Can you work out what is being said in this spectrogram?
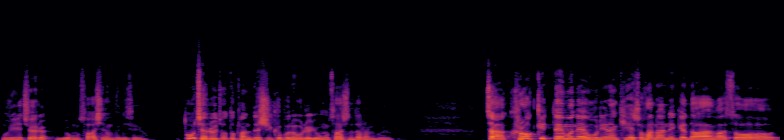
우리의 죄를 용서하시는 분이세요. 또 죄를 져도 반드시 그분은 우리를 용서하신다는 거예요. 자, 그렇기 때문에 우리는 계속 하나님께 나아가서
